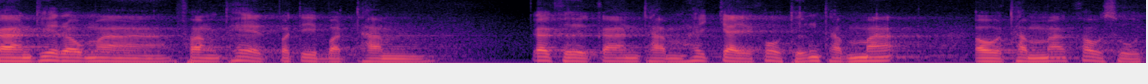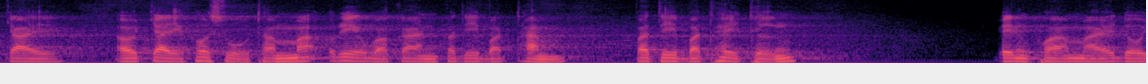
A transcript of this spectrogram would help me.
การที่เรามาฟังเทศปฏิบัติธรรม ก็คือการทำให้ใจเข้าถึงธรรมะ เอาธรรมะเข้าสู่ใจ เอาใจเข้าสู่ธรรมะเรียกว่าการปฏิบัติธรรม ปฏิบัติให้ถึง เป็นความหมายโดย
